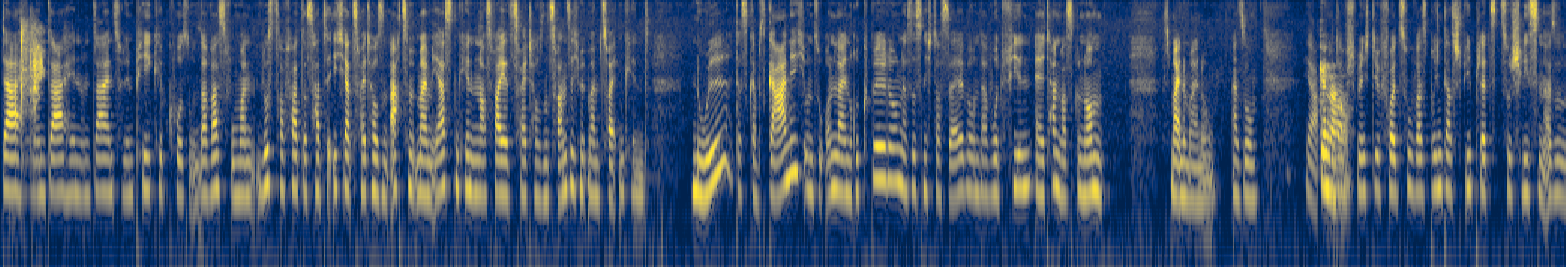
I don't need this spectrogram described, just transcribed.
dahin und dahin und dahin zu den P-Kip-Kursen oder was, wo man Lust drauf hat. Das hatte ich ja 2018 mit meinem ersten Kind und das war jetzt 2020 mit meinem zweiten Kind null. Das gab es gar nicht. Und so Online-Rückbildung, das ist nicht dasselbe. Und da wurde vielen Eltern was genommen. Das ist meine Meinung. Also, ja, genau. da stimme ich dir voll zu. Was bringt das, Spielplätze zu schließen? Also,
